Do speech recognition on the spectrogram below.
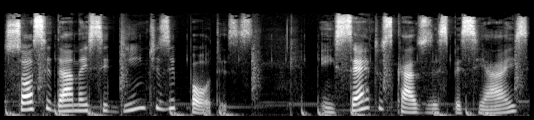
só se dá nas seguintes hipóteses: em certos casos especiais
